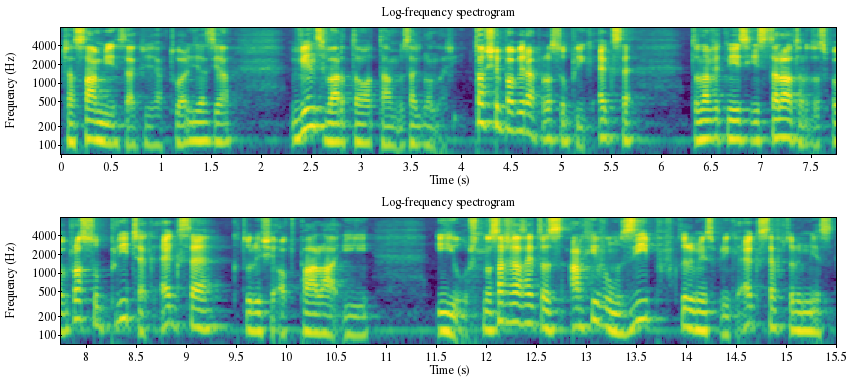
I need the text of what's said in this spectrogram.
Czasami jest jakaś aktualizacja więc warto tam zaglądać. To się pobiera po prostu plik exe. To nawet nie jest instalator, to jest po prostu pliczek exe, który się odpala i, i już. No znaczy to jest archiwum zip, w którym jest plik exe, w którym jest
